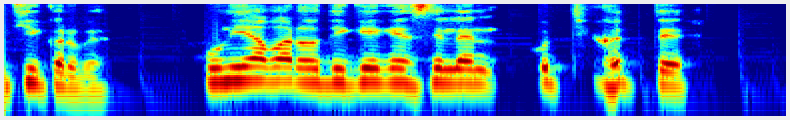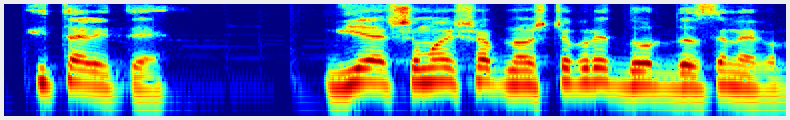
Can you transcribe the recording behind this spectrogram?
কি করবে? উনি আবার ওদিকে গেছিলেন করতে করতে ইতালিতে। গিয়ে সময় সব নষ্ট করে দৌড় দিয়েছেন এখন।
